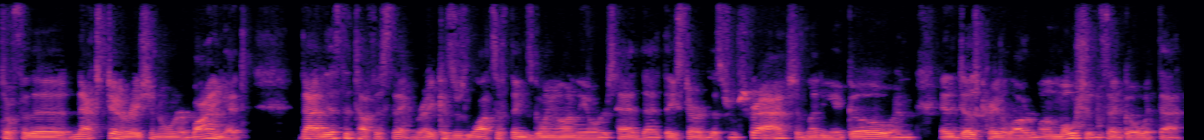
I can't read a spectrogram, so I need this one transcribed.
So for the next generation owner buying it, that is the toughest thing, right? Because there's lots of things going on in the owner's head that they started this from scratch and letting it go, and and it does create a lot of emotions that go with that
